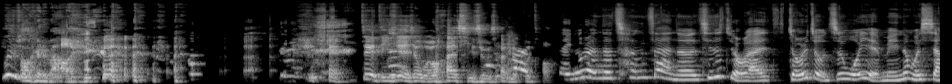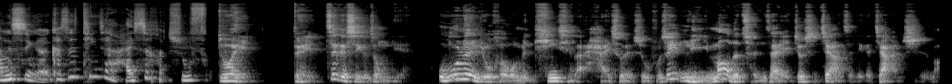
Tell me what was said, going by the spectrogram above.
what are you talking about？这个的确也是文化习俗上的不同。美国人的称赞呢，其实久来久而久之，我也没那么相信了。可是听起来还是很舒服。对对，这个是一个重点。无论如何，我们听起来还是很舒服。所以礼貌的存在，也就是这样子的一个价值嘛。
